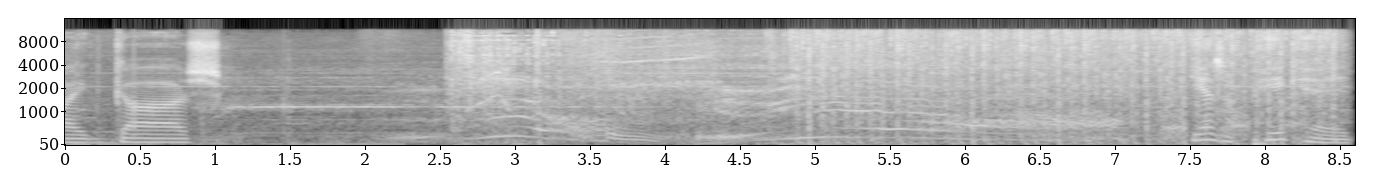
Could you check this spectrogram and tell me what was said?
My gosh. He has a pig head.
